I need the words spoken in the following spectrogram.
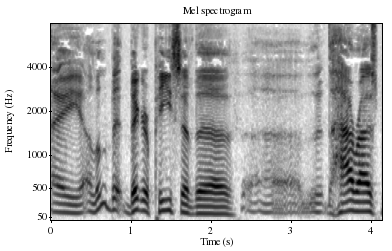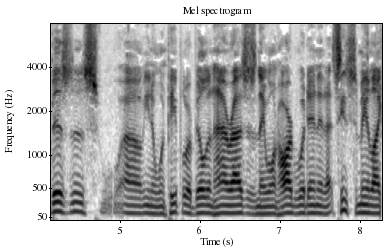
a, a little bit bigger piece of the uh, the, the high rise business? Uh, you know, when people are building high rises and they want hardwood in it, it seems to me like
